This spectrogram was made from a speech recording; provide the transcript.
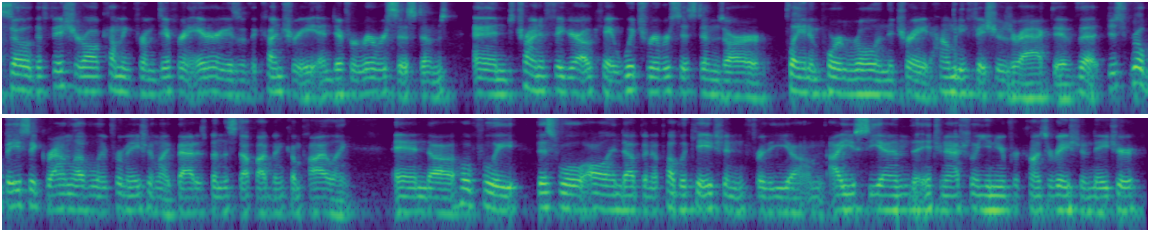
So the fish are all coming from different areas of the country and different river systems and trying to figure out okay, which river systems are play an important role in the trade, how many fishers are active. That just real basic ground level information like that has been the stuff I've been compiling and uh, hopefully this will all end up in a publication for the um, IUCN, the International Union for Conservation of Nature.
